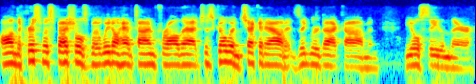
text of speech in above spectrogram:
on the Christmas specials, but we don't have time for all that. Just go and check it out at Ziglar.com and you'll see them there.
